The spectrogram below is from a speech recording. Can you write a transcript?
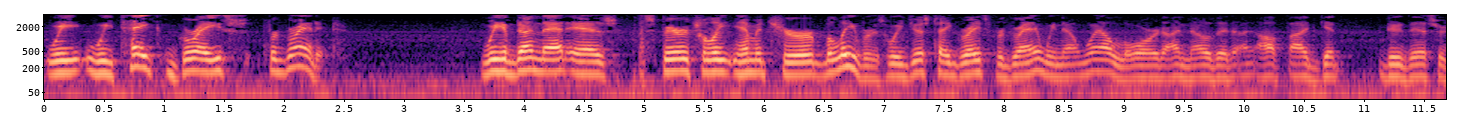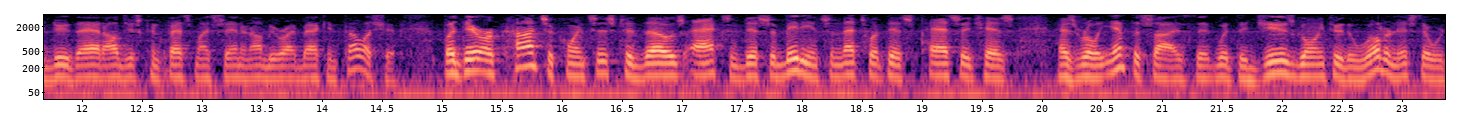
we, we take grace for granted. We have done that as spiritually immature believers. We just take grace for granted. We know, well, Lord, I know that if I get do this or do that, I'll just confess my sin and I'll be right back in fellowship. But there are consequences to those acts of disobedience, and that's what this passage has has really emphasized. That with the Jews going through the wilderness, there were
